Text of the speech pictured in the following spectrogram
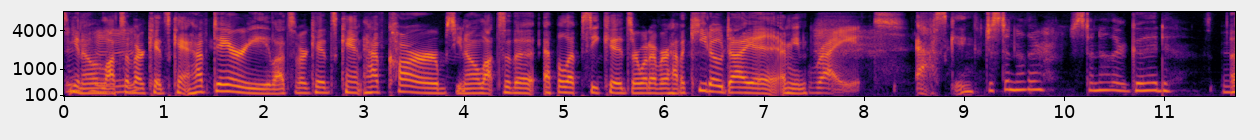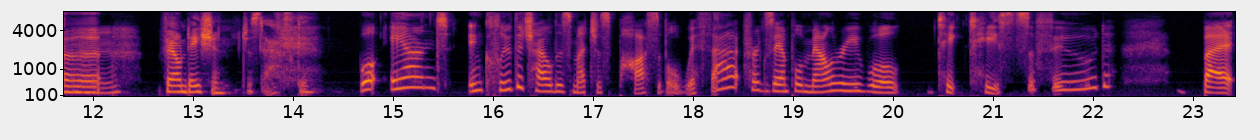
you know, lots of Mhm. our kids can't have dairy, lots of our kids can't have carbs, you know, lots of the epilepsy kids or whatever have a keto diet. I mean, right. asking. Just another just another good Uh, Mhm. foundation. Just asking. Well, and include the child as much as possible with that. For example, Mallory will take tastes of food, but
